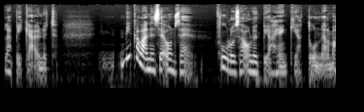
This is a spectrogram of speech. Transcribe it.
läpikäynyt. Minkälainen se on se kuuluisa olympiahenki ja tunnelma.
